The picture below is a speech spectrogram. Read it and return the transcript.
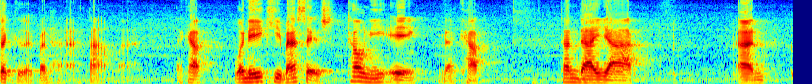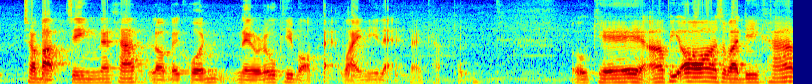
จะเกิดปัญหาตามมานะครับ วันนี้ Key Message เท่านี้เองนะครับ ท่านใดอยากอ่านฉบับจริงนะครับ เราไปค้นในรูปที่บอกแปะไว้นี่แหละนะครับผมโอเค เอาพี่ออสวัสดีครับ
